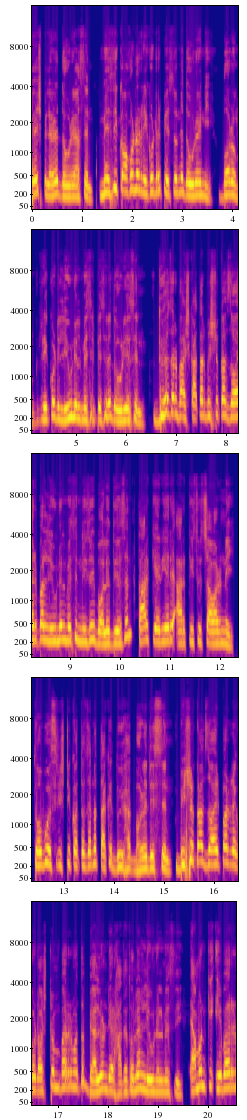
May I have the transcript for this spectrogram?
বেস্ট প্লেয়ারে দৌড়ে আছেন মেসি কখনো রেকর্ডের পেছনে দৌড়ায়নি বরং রেকর্ড লিওনেল মেসির পেছনে দৌড়িয়েছেন। দুই হাজার বাইশ কাতার বিশ্বকাপ জয়ের পর লিওনেল মেসি নিজেই বলে দিয়েছেন, তার ক্যারিয়ারে আর কিছু চাওয়ার নেই, তবুও সৃষ্টিকর্তা যেন তাকে দুই হাত ভরে দিচ্ছেন। বিশ্বকাপ জয়ের পর রেকর্ড অষ্টমবারের মতো ব্যালন্ডের হাতে তোলেন লিওনেল মেসি, এমনকি এবারের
